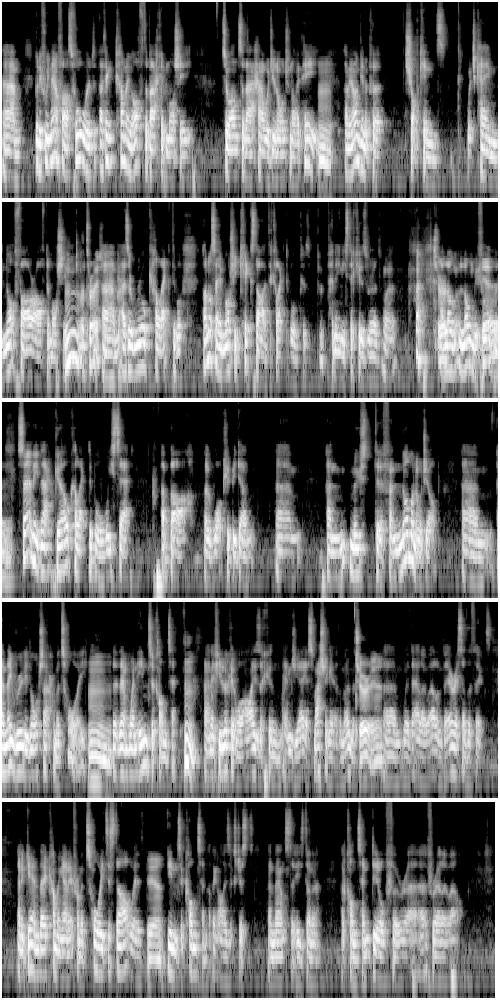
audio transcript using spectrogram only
Um, but if we now fast forward, I think coming off the back of Moshi, to answer that, how would you launch an IP? I mean, I'm going to put Shopkins, which came not far after Moshi, Mm, that's right. um, as a real collectible. I'm not saying Moshi kickstarted the collectible because Panini stickers were, were Sure. long, long before. Yeah. But certainly that girl collectible, we set a bar of what could be done. Um, and Moose did a phenomenal job. Um, and they really launched that from a toy Mm. that then went into content. Hmm. And if you look at what Isaac and MGA are smashing it at the moment, Sure, yeah. um, with LOL and various other things. And again, they're coming at it from a toy to start with yeah. into content. I think Isaac's just announced that he's done a, a content deal for uh, for LOL.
